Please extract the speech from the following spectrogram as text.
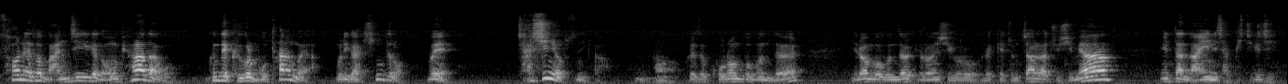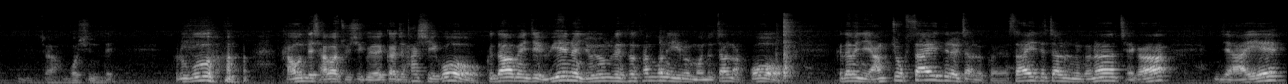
선에서 만지기가 너무 편하다고. 근데 그걸 못 하는 거야. 우리가 힘들어. 왜? 자신이 없으니까. 어, 그래서 그런 부분들, 이런 부분들 이런 식으로 이렇게 좀 잘라 주시면 일단 라인이 잡히지, 그지? 자, 멋있는데. 그리고 가운데 잡아 주시고 여기까지 하시고 그 다음에 이제 위에는 요 정도에서 3분의 1을 먼저 잘랐고 그 다음에 이제 양쪽 사이드를 자를 거예요. 사이드 자르는 거는 제가 이제 아예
